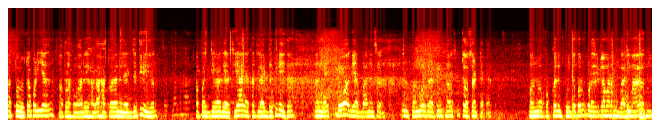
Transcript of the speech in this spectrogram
આ તો લોચા પડી ગયા આપણા સવારે સાડા સાત વાગ્યાની લાઈટ જતી રહી છે. આપણે જેવા ઘેરથી આ વખત લાઈટ જતી રહી છે. અને લાઈટ છ વાગે આવવાની છે. અને ફોનમાં ચાર્જિંગ ચોસઠ ટકા. ફોનમાં પકડીને ફૂલ તો કરવું પડે. એટલા માટે હું ગાડીમાં આવ્યો છું.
